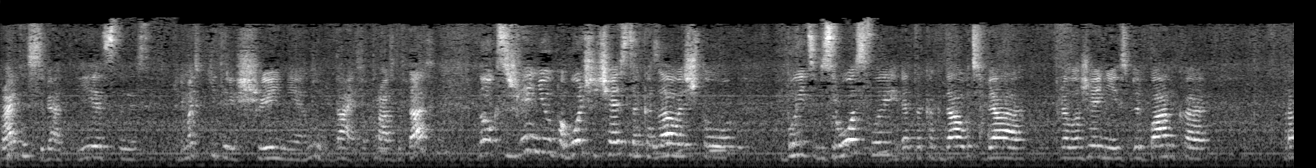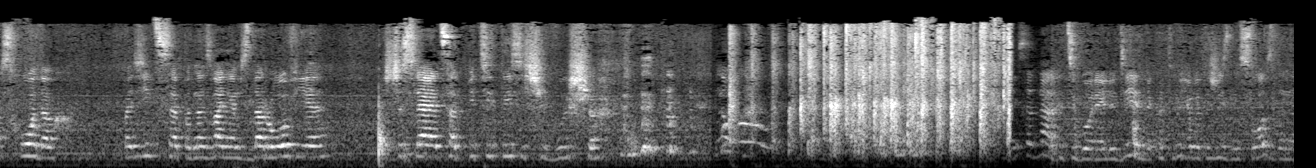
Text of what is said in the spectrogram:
брать на себя ответственность, принимать какие-то решения. Ну, да, это правда так. Но, к сожалению, по большей части оказалось, что быть взрослый — это когда у тебя приложение Сбербанка в расходах позиция под названием «Здоровье» исчисляется от пяти тысяч выше. Ну, есть одна категория людей, для которых я в этой жизни создана.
